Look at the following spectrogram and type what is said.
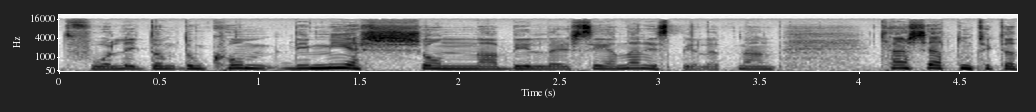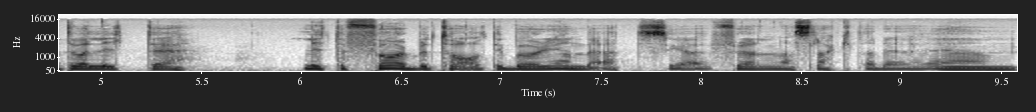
två lik. De, de kom, det är mer sådana bilder senare i spelet, men kanske att de tyckte att det var lite lite för brutalt i början där, att se föräldrarna slaktade. Um,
